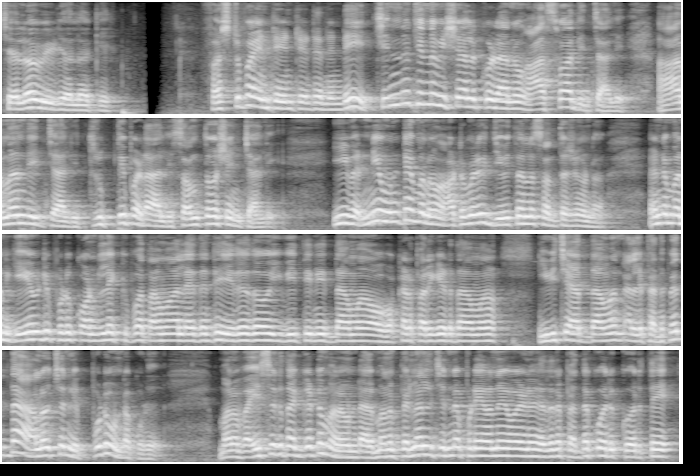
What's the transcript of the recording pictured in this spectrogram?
చలో వీడియోలోకి. ఫస్ట్ పాయింట్ ఏంటంటేనండి చిన్న చిన్న విషయాలకు కూడాను ఆస్వాదించాలి ఆనందించాలి తృప్తి పడాలి సంతోషించాలి. ఇవన్నీ ఉంటే మనం ఆటోమేటిక్ జీవితంలో సంతోషంగా ఉండాలి అంటే మనకి ఏమిటి ఇప్పుడు కొండలు ఎక్కిపోతామా? లేదంటే ఏదేదో ఇవి తినిద్దామా? ఒక్కడ పరిగెడదామా? ఇవి చేద్దామా? అలా పెద్ద పెద్ద ఆలోచనలు ఎప్పుడూ ఉండకూడదు. మన వయసుకు తగ్గట్టు మనం ఉండాలి. మన పిల్లల్ని చిన్నప్పుడు ఏమనేవాడు ఏదైనా పెద్ద కోరిక కోరితే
